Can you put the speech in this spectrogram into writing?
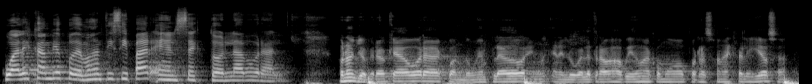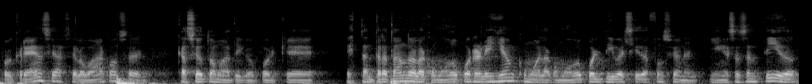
¿cuáles cambios podemos anticipar en el sector laboral? Bueno, yo creo que ahora cuando un empleado en, el lugar de trabajo pide un acomodo por razones religiosas, por creencias, se lo van a conceder casi automático, porque están tratando el acomodo por religión como el acomodo por diversidad funcional. Y en ese sentido,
